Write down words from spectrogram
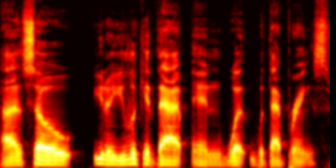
Uh, so you know you look at that and what what that brings.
